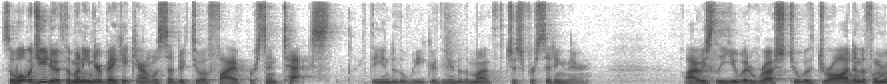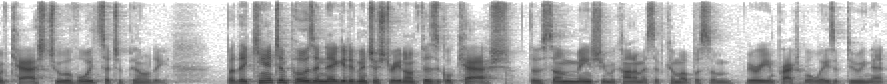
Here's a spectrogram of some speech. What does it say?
So, what would you do if the money in your bank account was subject to a 5% tax at the end of the week or the end of the month just for sitting there? Obviously, you would rush to withdraw it in the form of cash to avoid such a penalty. But they can't impose a negative interest rate on physical cash, though some mainstream economists have come up with some very impractical ways of doing that.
